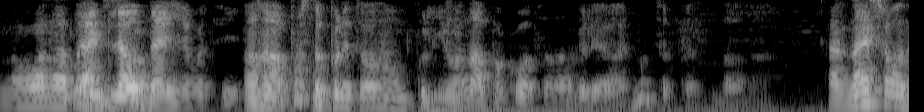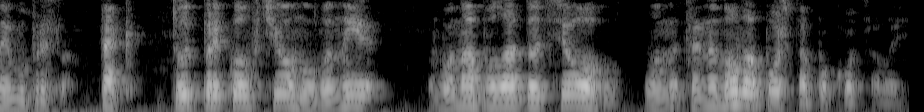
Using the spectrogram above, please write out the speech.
Ну вона ну, там. як для все. одежі в оці. Ага, просто політовому поліетиленовому І вона покоцана. Блядь, ну це пизда. да. А знаєш, що вони йому прислали? Так тут прикол в чому? Вони. Вона була до цього. Вона... Це не нова пошта покоцала її.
